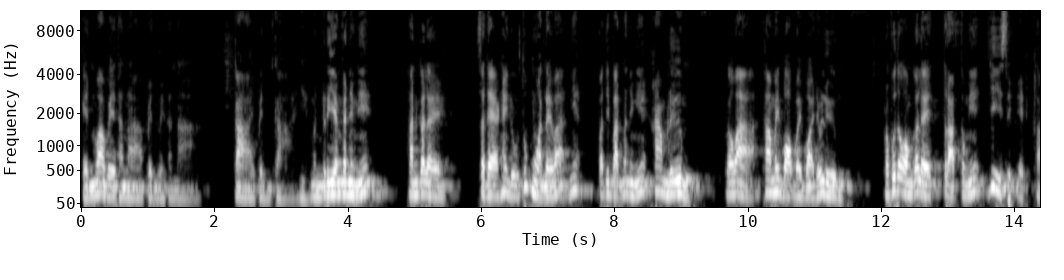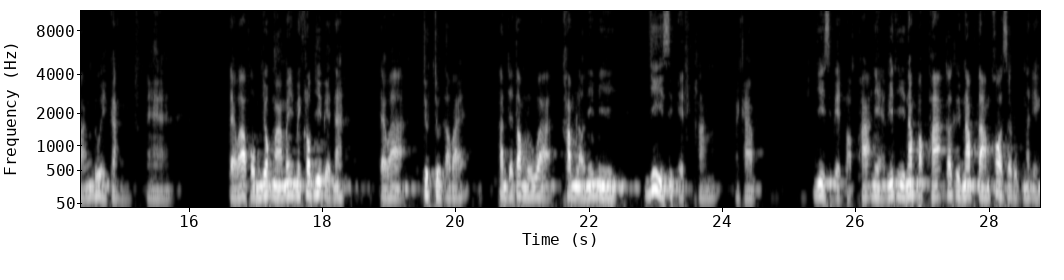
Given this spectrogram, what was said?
เห็นว่าเวทนาเป็นเวทนา กายเป็นกายนี่มันเรียงกันอย่างนี้ ท่านก็เลยแสดงให้ดูทุกหมวดเลยว่า เนี่ย ปฏิบัติมันอย่างนี้ห้ามลืม เพราะว่าถ้าไม่บอกบ่อยๆเดี๋ยวลืม พระพุทธองค์ก็เลยตรัสตรงนี้ยี่สิบเอ็ดครั้งด้วยกันนะแต่ว่าผมยกมาไม่ไม่ครบยี่สิบเอ็ดนะ แต่ว่าจุดๆเอาไว้ ท่านจะต้องรู้ว่าคำเหล่านี้มียี่สิบเอ็ดครั้งนะครับยี่สิบเอ็ดปัปพระเนี่ยวิธีนับปัปพระก็คือนับตามข้อสรุปนั่นเอง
